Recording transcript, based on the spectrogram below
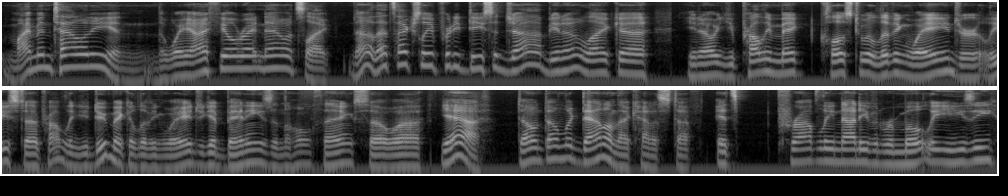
my mentality and the way I feel right now, it's like, no, that's actually a pretty decent job, you know, like, uh, you know, you probably make close to a living wage, or at least uh, probably you do make a living wage. You get bennies and the whole thing. So, uh, yeah, don't don't look down on that kind of stuff. It's probably not even remotely easy,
